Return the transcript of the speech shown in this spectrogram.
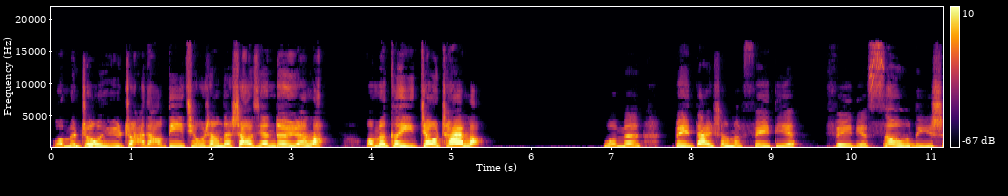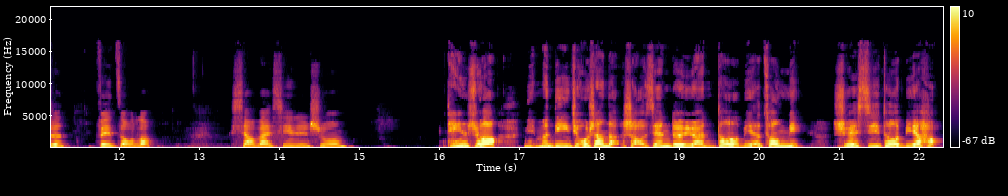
我们终于抓到地球上的少先队员了，我们可以交差了。”我们被带上了飞碟，飞碟嗖的一声飞走了。小外星人说：“听说你们地球上的少先队员特别聪明，学习特别好。”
